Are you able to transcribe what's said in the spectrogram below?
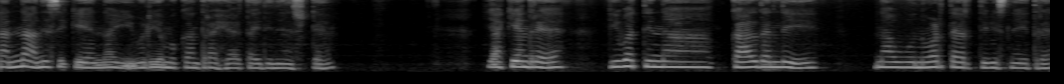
ನನ್ನ ಅನಿಸಿಕೆಯನ್ನು ಈ ವಿಡಿಯೋ ಮುಖಾಂತರ ಹೇಳ್ತಾ ಇದ್ದೀನಿ ಅಷ್ಟೇ. ಯಾಕೆ ಅಂದರೆ ಇವತ್ತಿನ ಕಾಲದಲ್ಲಿ ನಾವು ನೋಡ್ತಾ ಇರ್ತೀವಿ ಸ್ನೇಹಿತರೆ,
